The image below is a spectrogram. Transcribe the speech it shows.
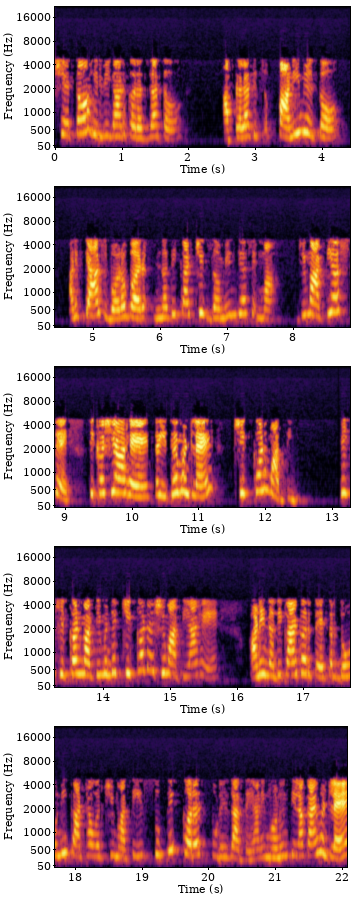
शेत हिरवीगार करत जातं. आपल्याला तिचं पाणी मिळतं. आणि त्याचबरोबर नदीकाठची जमीन जी असते मा जी माती असते ती कशी आहे? तर इथे म्हटलंय चिकण माती. ही चिकण माती म्हणजे चिकट अशी माती आहे आणि नदी काय करते? तर दोन्ही काठावरची माती सुपीक करत पुढे जाते. आणि म्हणून तिला काय म्हटलंय?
